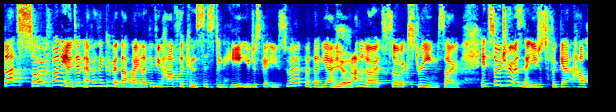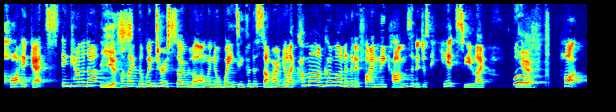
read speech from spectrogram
That's so funny. I didn't ever think of it that way. Like if you have the consistent heat you just get used to it. But then yeah in yep. canada it's so extreme. So it's so true isn't it? You just forget how hot it gets in canada. Yes. And like the winter is so long and you're waiting for the summer and you're like come on come on. And then it finally comes and it just hits you like Woo! yeah hot.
